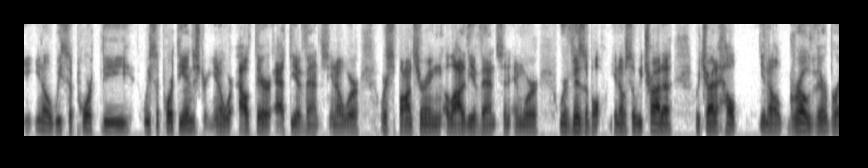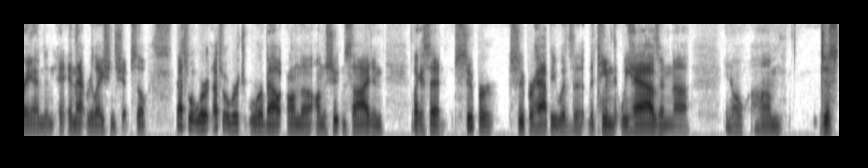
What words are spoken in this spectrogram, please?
you know we support the we support the industry. You know we're out there at the events. You know we're we're sponsoring a lot of the events and, and we're we're visible. You know so we try to we try to help you know grow their brand and in that relationship. So that's what we're that's what we're, we're about on the on the shooting side. And like i said super super happy with the the team that we have, and uh, you know, um, just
